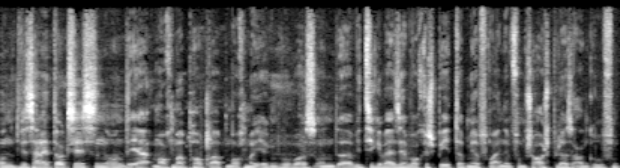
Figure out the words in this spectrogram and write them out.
und wir sind halt da gesessen und er, machen wir Pop-Up, machen wir irgendwo was. Und äh, witzigerweise eine Woche später hat mir eine Freundin vom Schauspielhaus angerufen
